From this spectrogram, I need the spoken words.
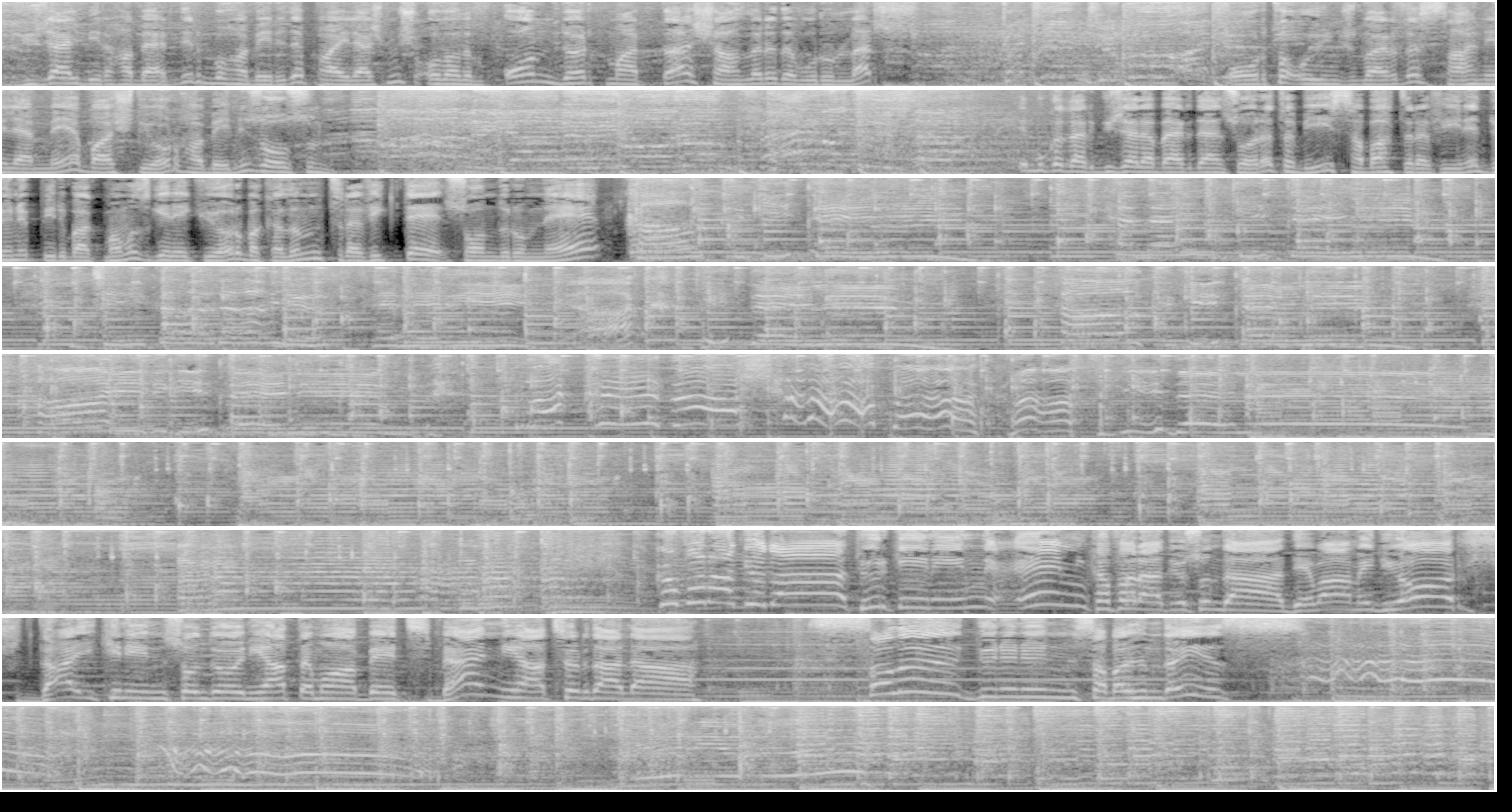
güzel bir haberdir. Bu haberi de paylaşmış olalım. 14 Mart'ta şahları da vururlar. Orta oyuncular da sahnelenmeye başlıyor. Haberiniz olsun. E bu kadar güzel haberden sonra tabii sabah trafiğine dönüp bir bakmamız gerekiyor. Bakalım trafikte son durum ne? Kalk Radyosu'nda devam ediyor. Daiki'nin sonunda Nihat'la muhabbet. Ben Nihat Hırdar'la. Salı gününün sabahındayız.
